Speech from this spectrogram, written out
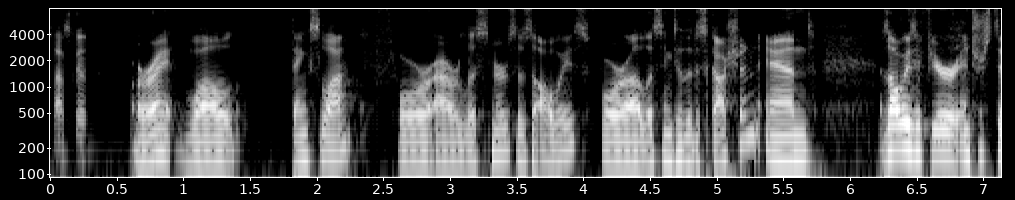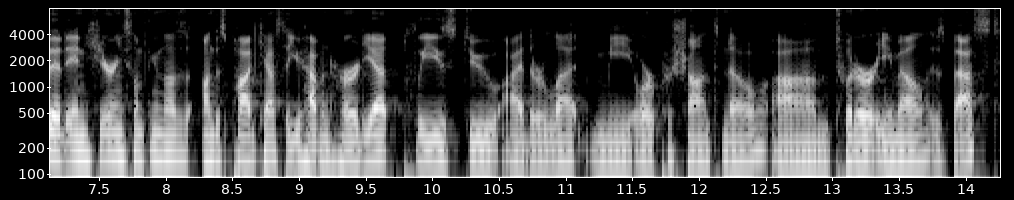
Sounds good. All right. Well, thanks a lot for our listeners, as always, for uh, listening to the discussion. And as always, if you're interested in hearing something on this podcast that you haven't heard yet, please do either let me or Prashant know. Um, Twitter or email is best.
